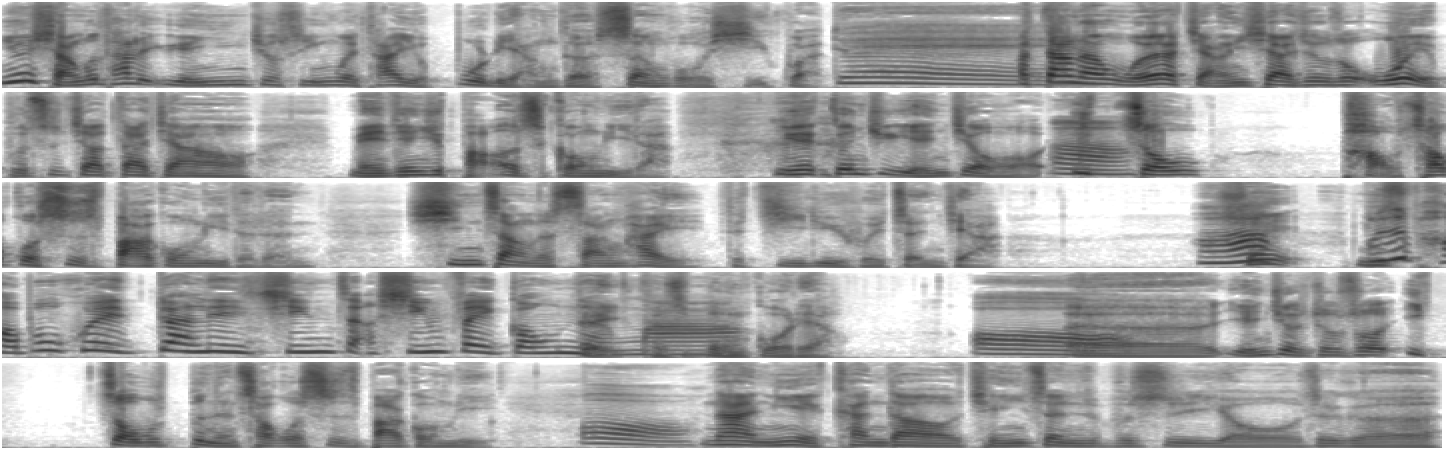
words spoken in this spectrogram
你有想过他的原因，就是因为他有不良的生活习惯。对，啊，当然我要讲一下，就是说我也不是叫大家哦每天去跑二十公里啦，因为根据研究哦，嗯一周跑超过四十八公里的人，心脏的伤害的几率会增加。啊，所以不是跑步会锻炼心脏、心肺功能吗？对，可是不能过量。哦，呃，研究就是说一周不能超过四十八公里。哦，那你也看到前一阵子不是有这个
